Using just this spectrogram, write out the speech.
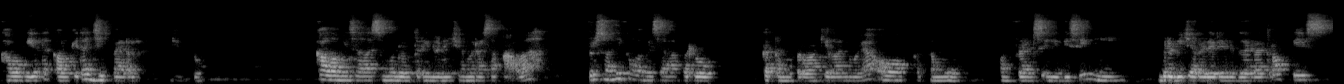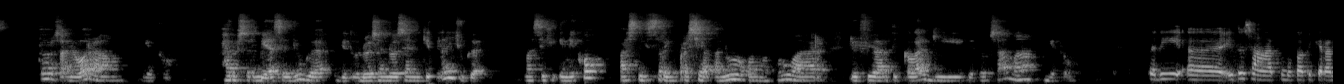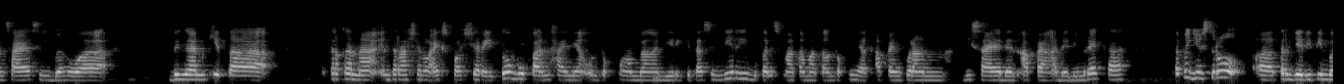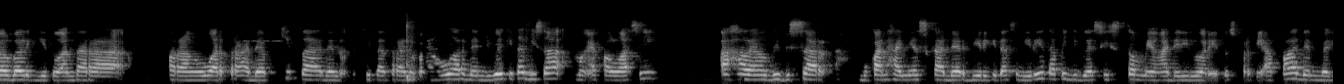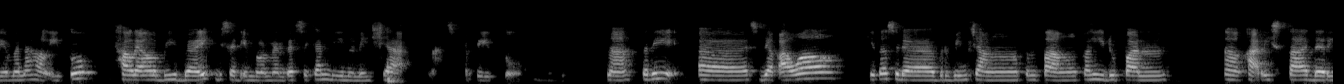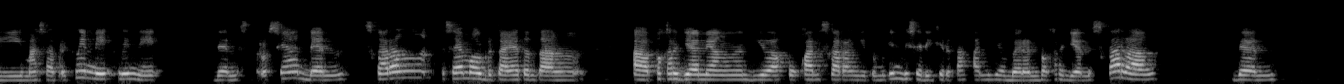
kalau kita kalau kita jiper gitu. Kalau misalnya semua dokter Indonesia merasa kalah terus nanti kalau misalnya perlu ketemu perwakilan WHO ketemu conference ini di sini berbicara dari negara tropis itu harus ada orang gitu. Harus terbiasa juga gitu. Dosen-dosen kita juga masih ini kok pasti sering persiapan dulu kalau mau keluar review artikel lagi gitu. Sama gitu. Tadi uh, itu sangat membuka pikiran saya sih bahwa dengan kita terkena international exposure itu bukan hanya untuk pengembangan diri kita sendiri, bukan semata-mata untuk melihat apa yang kurang di saya dan apa yang ada di mereka, tapi justru uh, terjadi timbal balik gitu antara orang luar terhadap kita dan kita terhadap orang luar dan juga kita bisa mengevaluasi hal yang lebih besar. Bukan hanya sekadar diri kita sendiri tapi juga sistem yang ada di luar itu seperti apa dan bagaimana hal itu hal yang lebih baik bisa diimplementasikan di Indonesia. Nah seperti itu. Nah tadi uh, sejak awal kita sudah berbincang tentang kehidupan uh, Kak Rista dari masa preklinik klinik dan seterusnya dan sekarang saya mau bertanya tentang uh, pekerjaan yang dilakukan sekarang gitu. Mungkin bisa diceritakan gambaran pekerjaan sekarang dan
